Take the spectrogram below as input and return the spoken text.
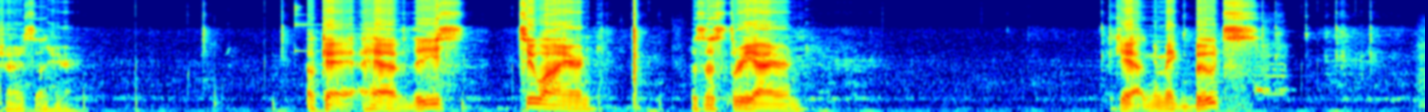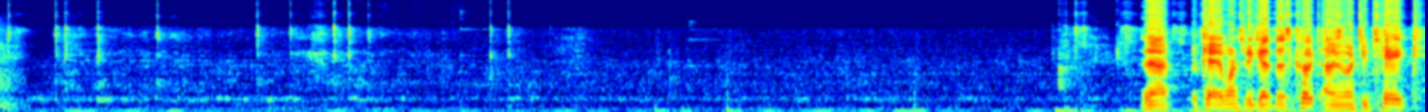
Try this on here. Okay, I have these two iron. This is three iron. Okay, I'm gonna make boots. Yeah, okay, once we get this cooked, I'm going to take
